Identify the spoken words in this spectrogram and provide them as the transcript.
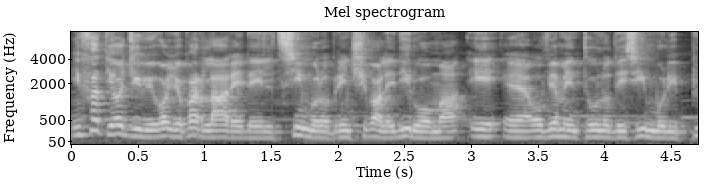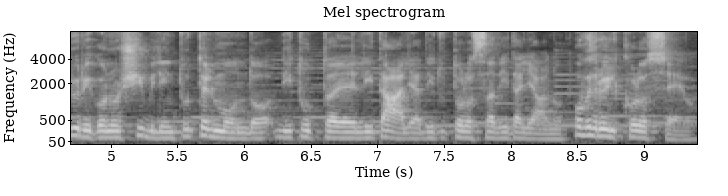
Infatti oggi vi voglio parlare del simbolo principale di Roma e eh, ovviamente uno dei simboli più riconoscibili in tutto il mondo, di tutta l'Italia, di tutto lo Stato italiano, ovvero il Colosseo.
